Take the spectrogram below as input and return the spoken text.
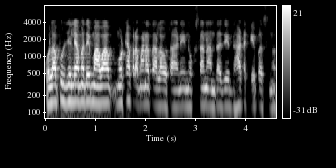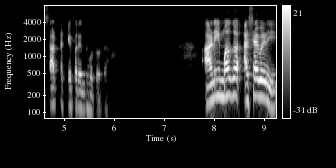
कोल्हापूर जिल्ह्यामध्ये मावा मोठ्या प्रमाणात आला होता आणि नुकसान अंदाजे दहा टक्केपासून साठ टक्केपर्यंत होत होतं. आणि मग अशा वेळी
